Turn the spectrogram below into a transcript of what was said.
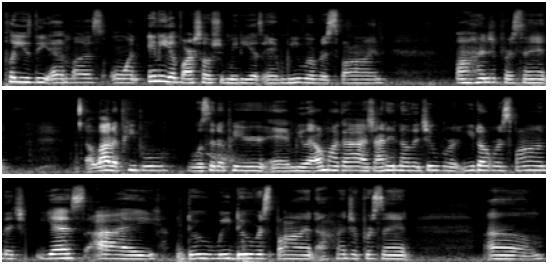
please DM us on any of our social medias and we will respond 100%. A lot of people will sit up here and be like, "Oh my gosh, I didn't know that you were you don't respond." That you, yes, I do. We do respond 100%. Um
